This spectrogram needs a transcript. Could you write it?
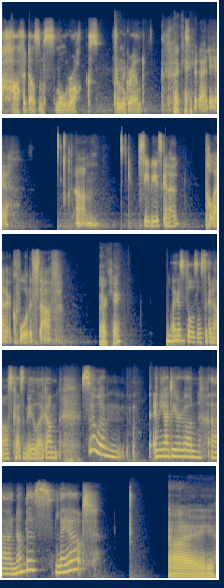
half a dozen small rocks from the ground. Okay. Good idea. Um, Sevia is gonna pull out her quarter staff. Okay. I guess Fall's also going to ask Kasimir, like, um, so, um, any idea on uh, numbers, layout? I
